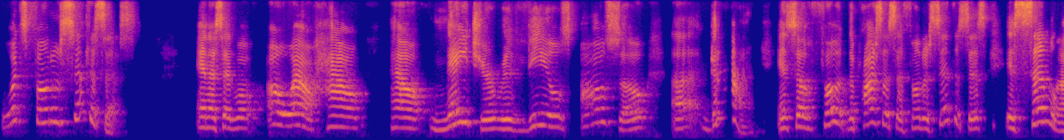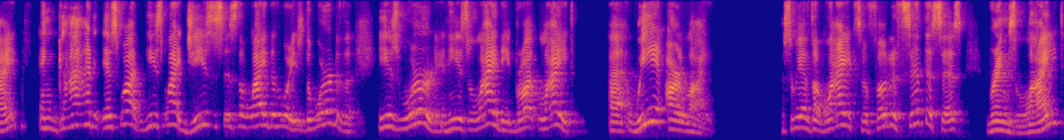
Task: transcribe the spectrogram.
what's photosynthesis? And I said, well, oh, wow, how, how nature reveals also uh, God. And so the process of photosynthesis is sunlight, and God is what? He's light. Jesus is the light of the world. He's the word of the, he is word and he is light. He brought light. Uh, we are light. So we have the light. So photosynthesis brings light.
